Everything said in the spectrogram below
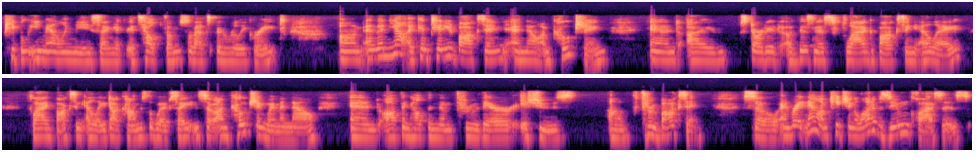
people emailing me saying it, it's helped them. So that's been really great. Um, and then, yeah, I continued boxing and now I'm coaching. And I started a business, Flag Boxing LA. Flagboxingla.com is the website. And so I'm coaching women now and often helping them through their issues um, through boxing. So, and right now I'm teaching a lot of Zoom classes,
